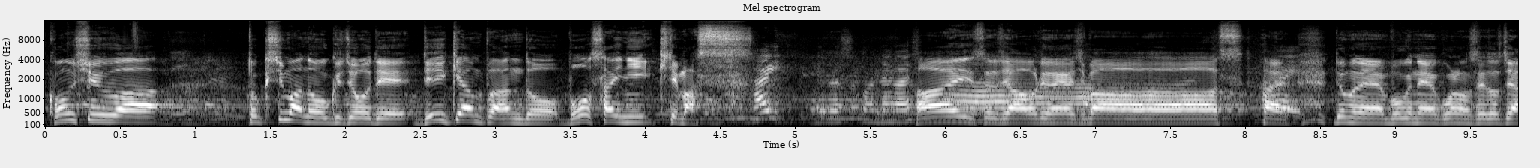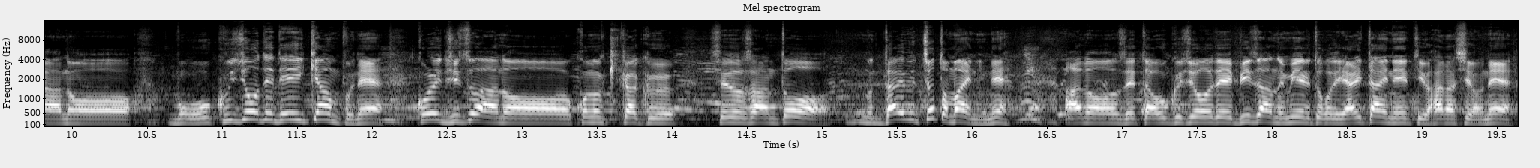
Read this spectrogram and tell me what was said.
今週は徳島の屋上でデイキャンプ防災に来てます。はい、よろしくお願いします。はい、それじゃあお願いします。はい、はい、でもね、僕ね、この瀬戸ちゃん、あのもう屋上でデイキャンプね、これ実はあのこの企画、瀬戸さんとだいぶちょっと前にね、あの絶対屋上でビザの見えるところでやりたいねっていう話をね、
